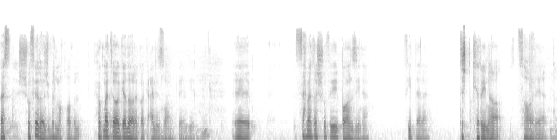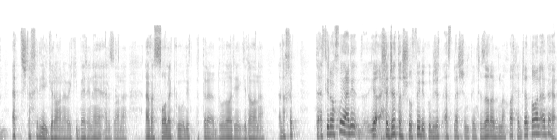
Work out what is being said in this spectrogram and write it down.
بەس شوفێرەژ بالمەقابل حکوومەتی ئەوگەدارەکە علی زان پێدی سەحمەتە شوفری بانزینە فیتەرە تشت کڕینا چاوەێتم ئەت تشتە خریە گرانەوەکی بەرە نایە ئەرزانە ئەە ساڵێک و لیت پترە دلاریە گرانە ئەە خت تأثير أخوي يعني حجات الشوفير يكون بجت أسناش بين تزارة بالمخار حجات طوال أبا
